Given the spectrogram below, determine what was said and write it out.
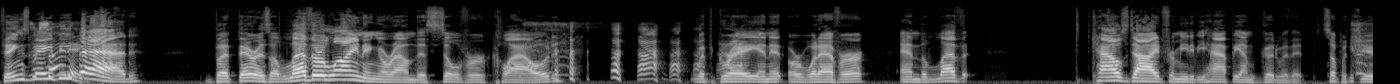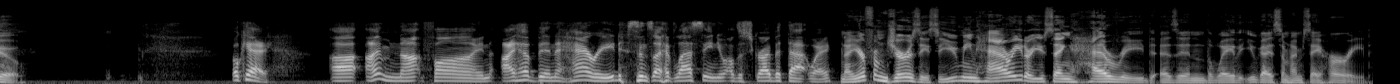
things may be bad, but there is a leather lining around this silver cloud with gray in it or whatever, and the leather cows died for me to be happy. I'm good with it. What's up with you? Okay. Uh, I'm not fine. I have been harried since I have last seen you. I'll describe it that way. Now you're from Jersey, so you mean harried, or are you saying harried, as in the way that you guys sometimes say hurried?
